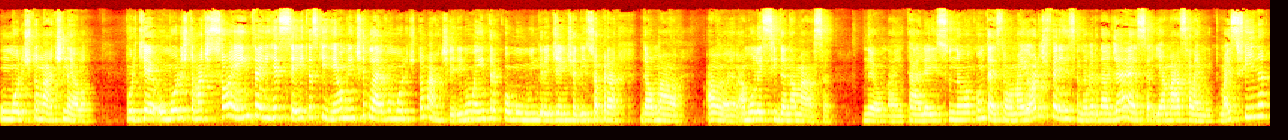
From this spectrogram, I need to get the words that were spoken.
um molho de tomate nela. Porque o molho de tomate só entra em receitas que realmente levam molho de tomate. Ele não entra como um ingrediente ali só para dar uma amolecida na massa. Não, na Itália isso não acontece. Então a maior diferença, na verdade, é essa. E a massa lá é muito mais fina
